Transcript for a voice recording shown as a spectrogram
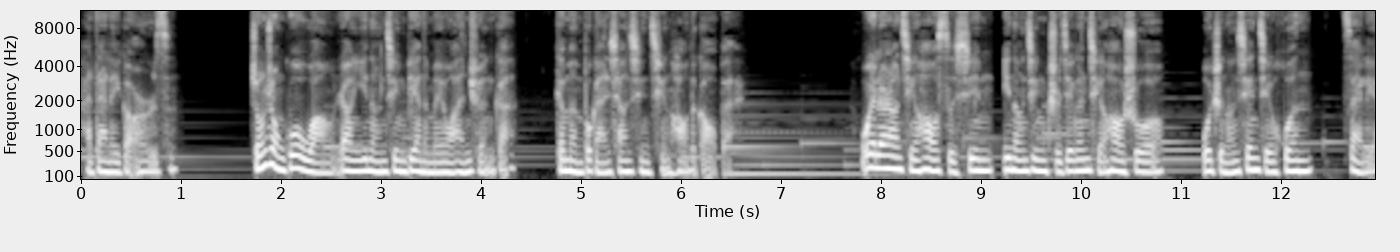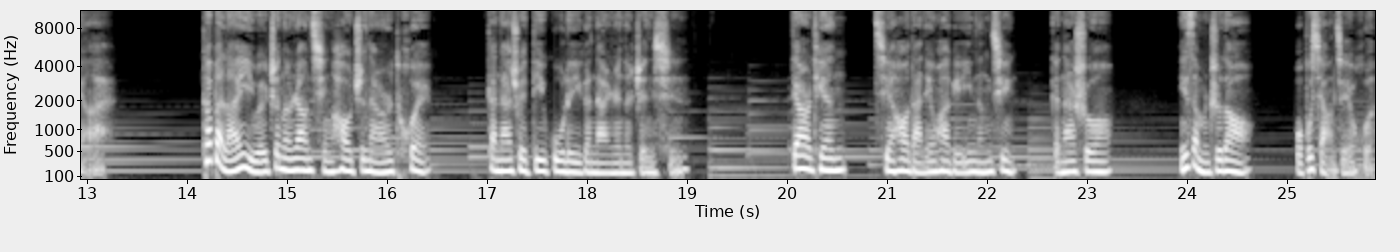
还带了一个儿子。种种过往让伊能静变得没有安全感，根本不敢相信秦昊的告白。为了让秦昊死心，伊能静直接跟秦昊说：“我只能先结婚再恋爱。”她本来以为这能让秦昊知难而退，但她却低估了一个男人的真心。第二天，秦昊打电话给伊能静。跟他说：“你怎么知道我不想结婚？”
